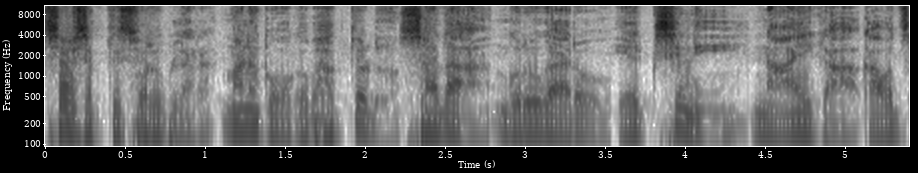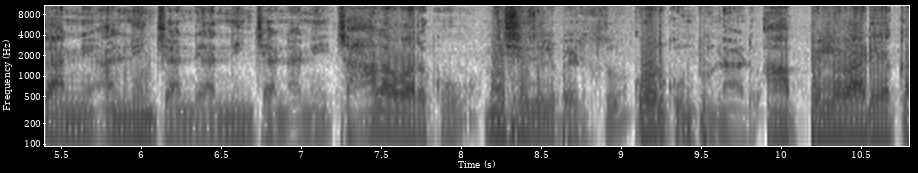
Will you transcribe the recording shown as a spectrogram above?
శివశక్తి స్వరూపులారా మనకు ఒక భక్తుడు సదా గురుగారు యక్షిని నాయిక కవచాన్ని అందించండి అందించండి అని చాలా వరకు మెసేజ్లు పెడుతూ కోరుకుంటున్నాడు. ఆ పిల్లవాడి యొక్క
